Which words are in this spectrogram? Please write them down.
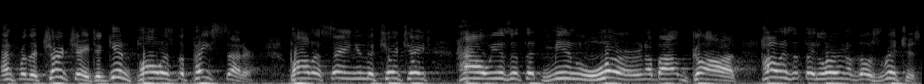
And for the church age, again, Paul is the pace setter. Paul is saying in the church age, how is it that men learn about God? How is it they learn of those riches?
